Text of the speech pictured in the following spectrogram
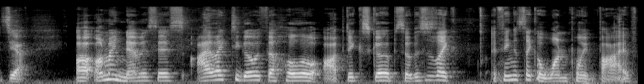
So yeah, uh, on my Nemesis, I like to go with the Holo Optic Scope. So this is like I think it's like a 1.5,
